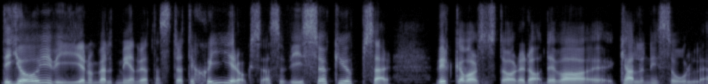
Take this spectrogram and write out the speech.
det gör ju vi genom väldigt medvetna strategier också. Alltså vi söker ju upp så här, vilka var det som störde idag? Det var eh, Kalle, Nisse, Olle.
